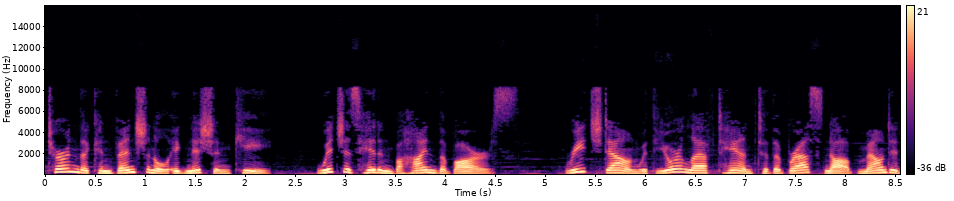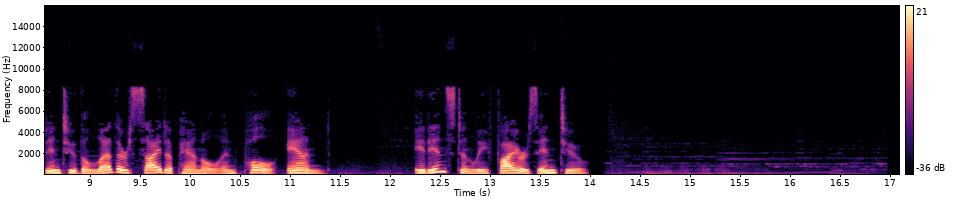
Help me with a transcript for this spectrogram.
Turn the conventional ignition key, which is hidden behind the bars. Reach down with your left hand to the brass knob mounted into the leather side panel and pull, and it instantly fires into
